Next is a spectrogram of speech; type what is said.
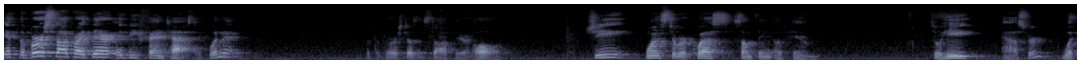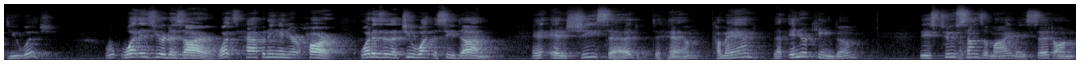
If the verse stopped right there, it'd be fantastic, wouldn't it? But the verse doesn't stop there at all. She wants to request something of him. So he asked her, What do you wish? What is your desire? What's happening in your heart? What is it that you want to see done? And, she said to him, Command that in your kingdom these two sons of mine may sit on,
